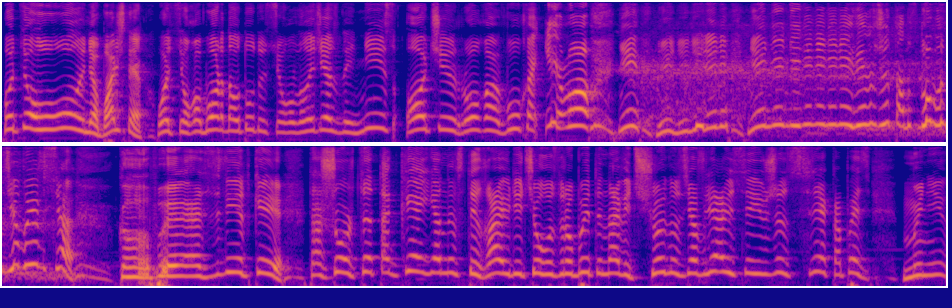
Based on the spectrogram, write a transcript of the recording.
оцього оленя. Бачите? Ось цього морда, отут ось цього величезний ніс, очі, рога, вуха і. О! Ні, ні, ні, ні, ні, ні, ні, ні, ні, ні, ні, ні, ні, він же там знову з'явився. Капець, звідки? Та що ж це таке? Я не встигаю нічого зробити, навіть щойно з'являюся і вже все, капець. Мені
